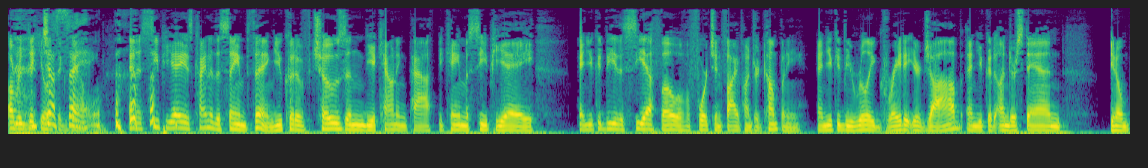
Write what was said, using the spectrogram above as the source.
a ridiculous Just example. and a CPA is kind of the same thing. You could have chosen the accounting path, became a CPA, and you could be the CFO of a Fortune 500 company, and you could be really great at your job, and you could understand, you know,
